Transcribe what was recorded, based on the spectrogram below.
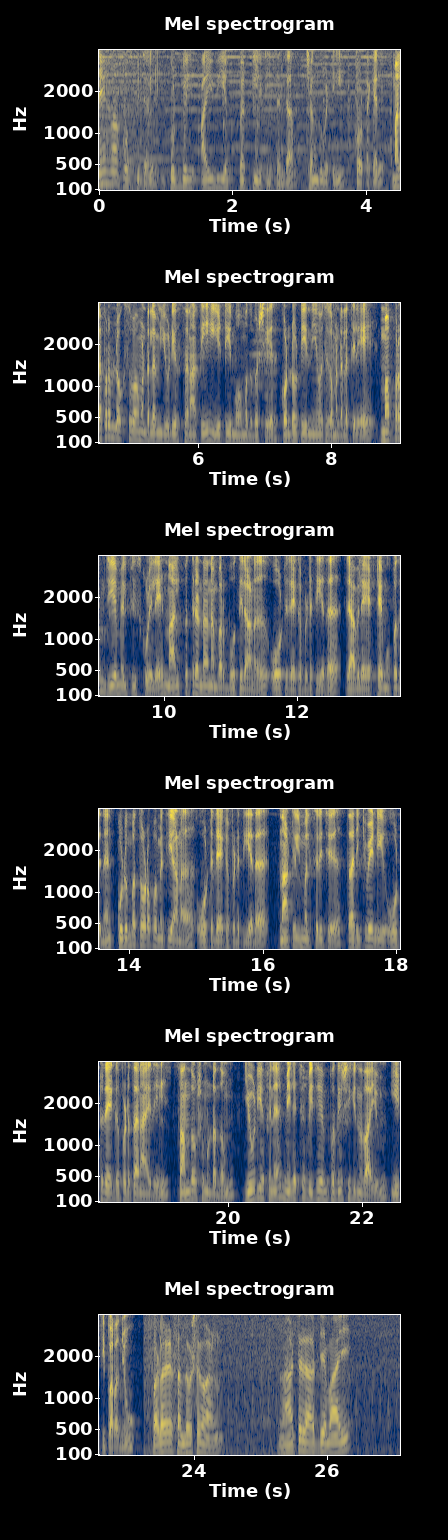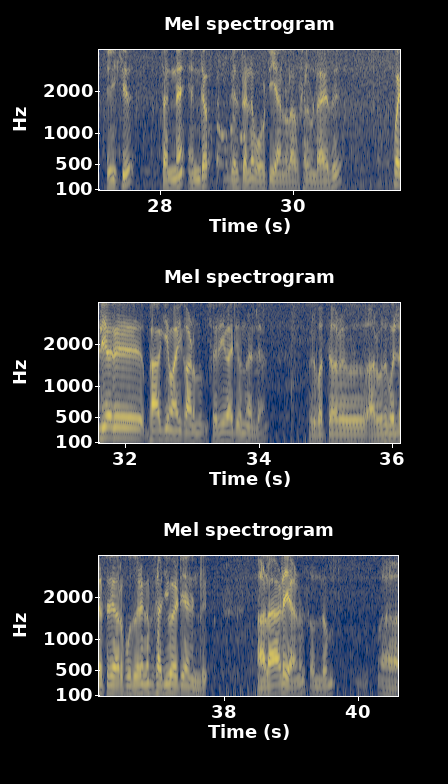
Neha hospital Goodwill I V F fertility centre Changuvetty Kottakkal. Malappuram Lok Sabha മണ്ഡലം U D F സ്ഥാനാർത്ഥി E T Muhammad Basheer Kondotty നിയോജക മണ്ഡലത്തിലെ മപ്പുറം G M L P സ്കൂളിലെ നാൽപ്പത്തിരണ്ടാം number ബൂത്തിലാണ് vote രേഖപ്പെടുത്തിയത്. രാവിലെ എട്ട് മുപ്പതിന് കുടുംബത്തോടൊപ്പം എത്തിയാണ് വോട്ട് രേഖപ്പെടുത്തിയത്. നാട്ടിൽ മത്സരിച്ച് തനിക്ക് വേണ്ടി വോട്ട് രേഖപ്പെടുത്താനായതിൽ സന്തോഷമുണ്ടെന്നും യു ഡി എഫിന് മികച്ച വിജയം പ്രതീക്ഷിക്കുന്നതായും ഇ ടി പറഞ്ഞു. വളരെ സന്തോഷമാണ്. നാട്ടിലാദ്യമായി എനിക്ക് തന്നെ എന്റെ ഇതിൽ തന്നെ വോട്ട് ചെയ്യാനുള്ള അവസരം ഉണ്ടായത് വലിയൊരു ഭാഗ്യമായി കാണുന്നു. ചെറിയ കാര്യമൊന്നുമല്ല. ഒരു പത്താറ് അറുപത് കൊല്ലത്തിലേറെ പൊതുരംഗത്ത് സജീവമായിട്ട് ഞാനുണ്ട്. നാടാടെയാണ് സ്വന്തം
